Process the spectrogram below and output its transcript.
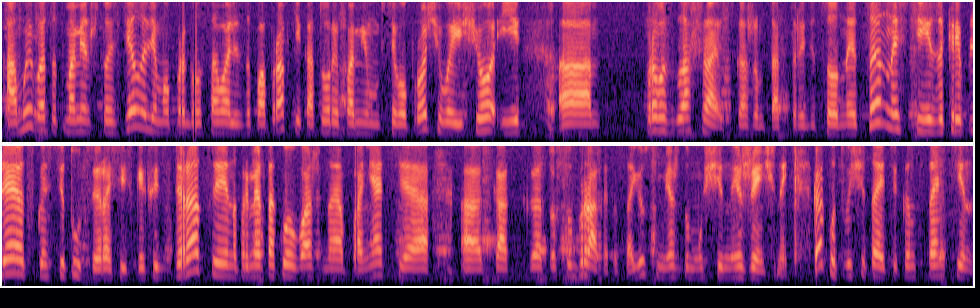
А мы в этот момент что сделали? Мы проголосовали за поправки, которые, помимо всего прочего, еще и э, провозглашают, скажем так, традиционные ценности и закрепляют в Конституции Российской Федерации, например, такое важное понятие, а, как то, что брак – это союз между мужчиной и женщиной. Как вот вы считаете, Константин,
